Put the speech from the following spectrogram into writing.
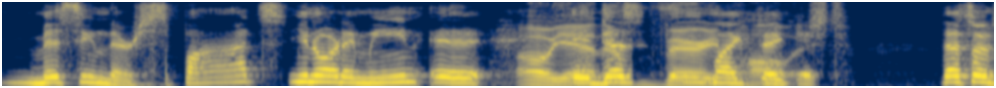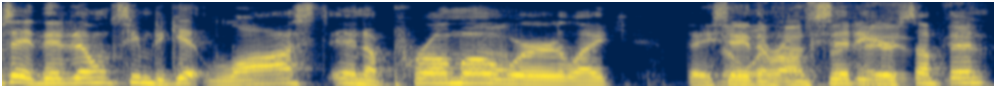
missing their spots. You know what I mean? It, oh yeah, It doesn't very seem like they get- that's what I'm saying. They don't seem to get lost in a promo No. where like they No say the wrong city or something.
